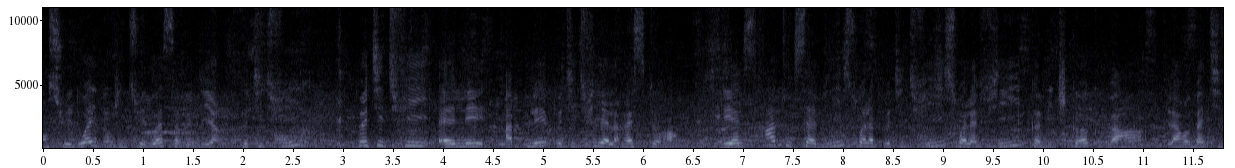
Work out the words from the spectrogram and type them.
en suédois, et d'origine suédoise, ça veut dire petite fille. Petite fille, elle est appelée, petite fille, elle restera. Et elle sera toute sa vie soit la petite fille, soit la fille, comme Hitchcock va la rebaptiser.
